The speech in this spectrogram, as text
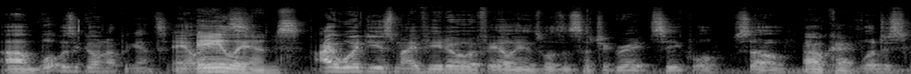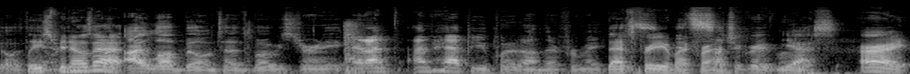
Um, what was it going up against? Aliens. Aliens. I would use my veto if Aliens wasn't such a great sequel. So Okay, we'll just go with At least we know that. But I love Bill and Ted's Bogus Journey, and I'm I'm happy you put it on there for me. that's It's- for you, my it's friend. Such a great movie. Yes. All right.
